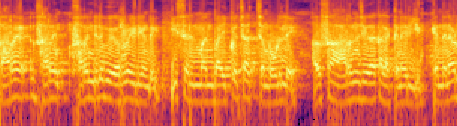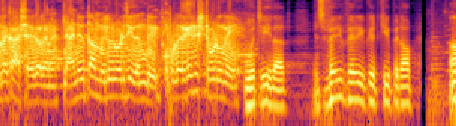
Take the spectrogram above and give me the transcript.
സാറേ സാറേ സാർ എന്റെ വേറൊരു ഐഡിയ ഉണ്ട്. ഈ സൽമാൻ ബൈക്ക് വെച്ച അച്ഛൻ റോഡില്ലേ അത് സാറിന് ചെയ്ത കലക്കനായിരിക്കും. എന്തിനാ അവിടുത്തെ കാശായ കളയണേ ഞാനിത് തമ്മിൽ ഒരുപാട് ചെയ്തിട്ടുണ്ട്. പിള്ളേർക്കൊക്കെ ഇഷ്ടപ്പെടുന്നേ. Would very very good keep it up ആ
